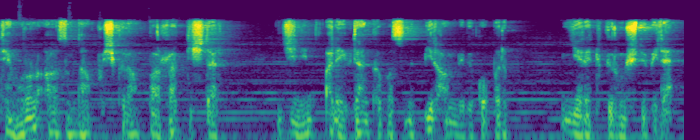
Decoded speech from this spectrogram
Temur'un ağzından fışkıran parlak dişler cinin alevden kafasını bir hamlede koparıp yere tükürmüştü bile.''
